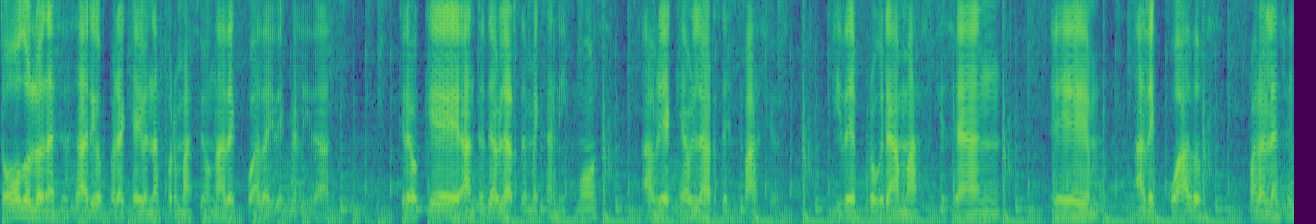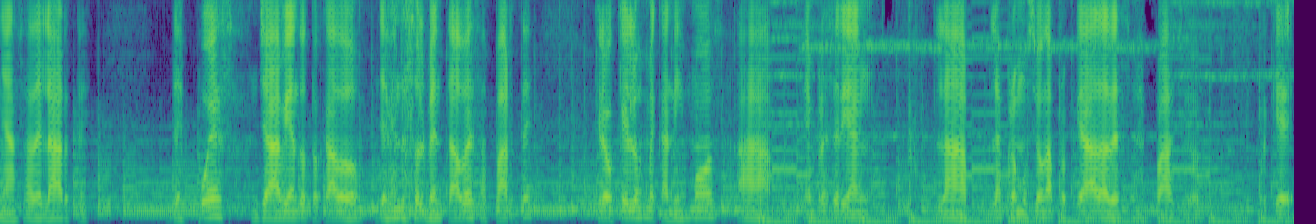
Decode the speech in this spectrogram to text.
todo lo necesario para que haya una formación adecuada y de calidad. Creo que antes de hablar de mecanismos, habría que hablar de espacios y de programas que sean eh, adecuados para la enseñanza del arte. Después, ya habiendo tocado, ya habiendo solventado esa parte, creo que los mecanismos ah, siempre serían la, promoción apropiada de esos espacios. Porque,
